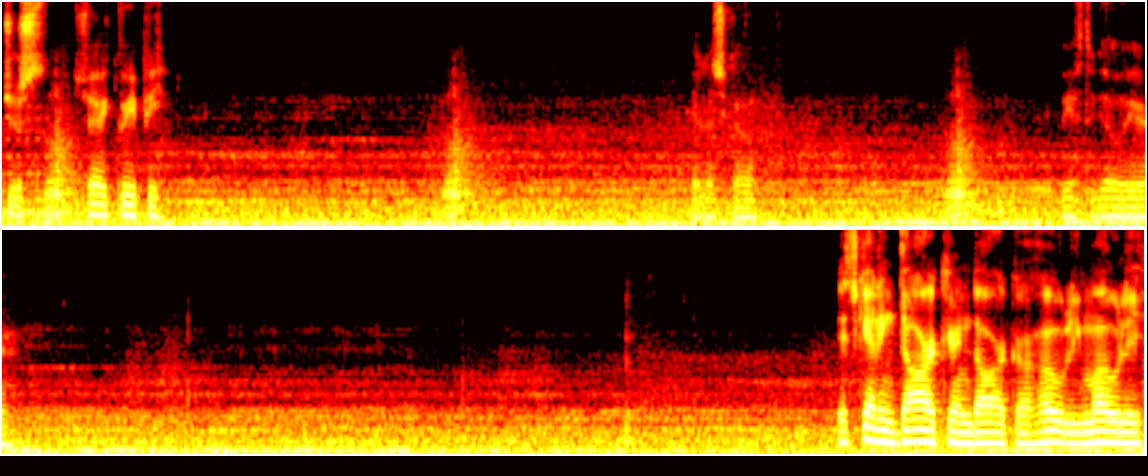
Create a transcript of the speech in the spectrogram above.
Just very creepy. Okay, let's go. We have to go here. It's getting darker and darker, holy moly.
